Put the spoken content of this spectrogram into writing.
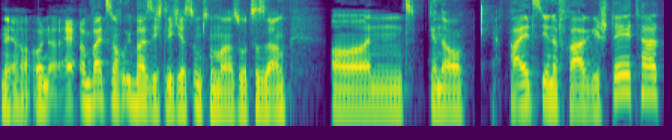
Ja, und, äh, und weil es noch übersichtlich ist, um es mal so zu sagen. Und genau, falls ihr eine Frage gestellt habt,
